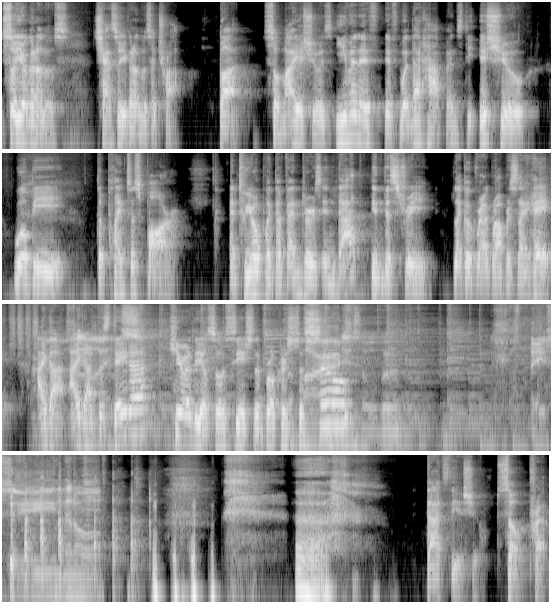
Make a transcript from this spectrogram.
So you're going to lose. Chances are you're going to lose a trial. But so my issue is even if, if when that happens, the issue will be the plaintiff's bar. And to your point, the vendors in that industry, like a Greg Roberts, like, hey, I got I got this data. Here are the association of brokers to sue. They say that all Uh, That's the issue. So prep.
